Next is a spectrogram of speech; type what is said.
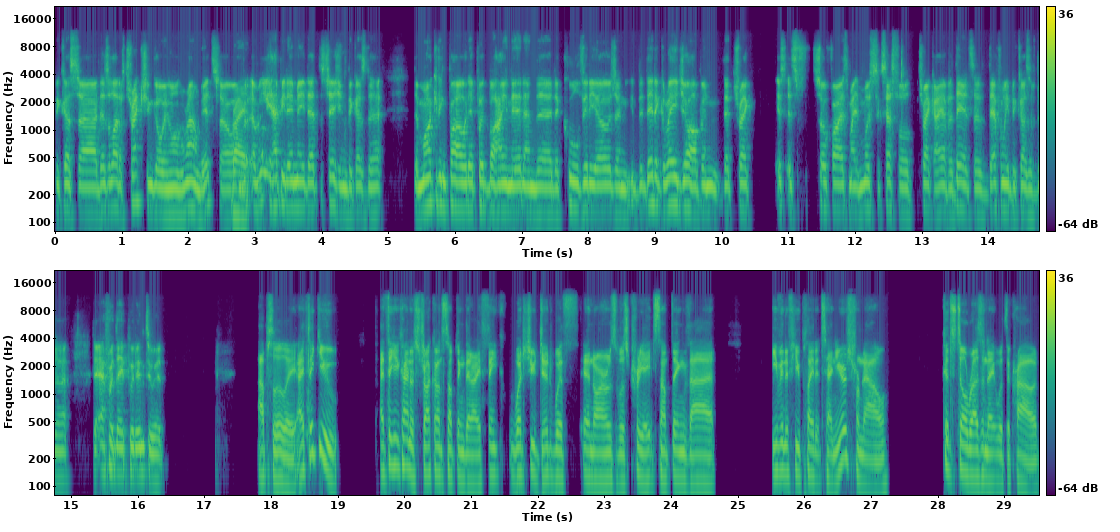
because uh, there's a lot of traction going on around it. So right. I'm, I'm, really happy they made that decision because the the marketing power they put behind it and the the cool videos and they did a great job. And that track is, is so far it's my most successful track I ever did. So definitely because of the the effort they put into it. Absolutely, I think you I think you kind of struck on something there. I think what you did with In Arms was create something that even if you played it 10 years from now, could still resonate with the crowd.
